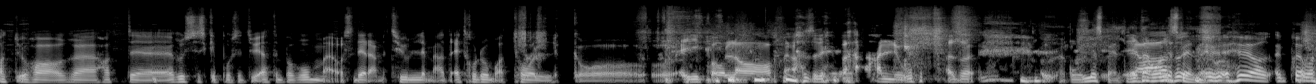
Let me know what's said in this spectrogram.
at du har eh, hatt eh, russiske prostituerte på rommet, og så det der med tullet med at jeg trodde hun var tolk, og, og jeg gikk bare og la altså, det er bare, Hallo! Altså, Rollespill. Det ja, rollespill. altså, hør, prøv å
